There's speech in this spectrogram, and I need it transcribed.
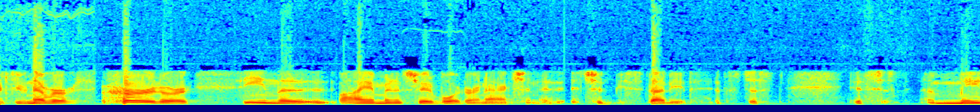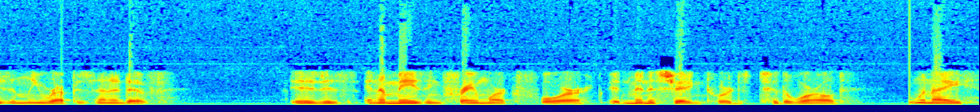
if you've never heard or seen the Baha'i administrative order in action, it, it should be studied. It's just, it's just amazingly representative. It is an amazing framework for administrating towards to the world. When I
